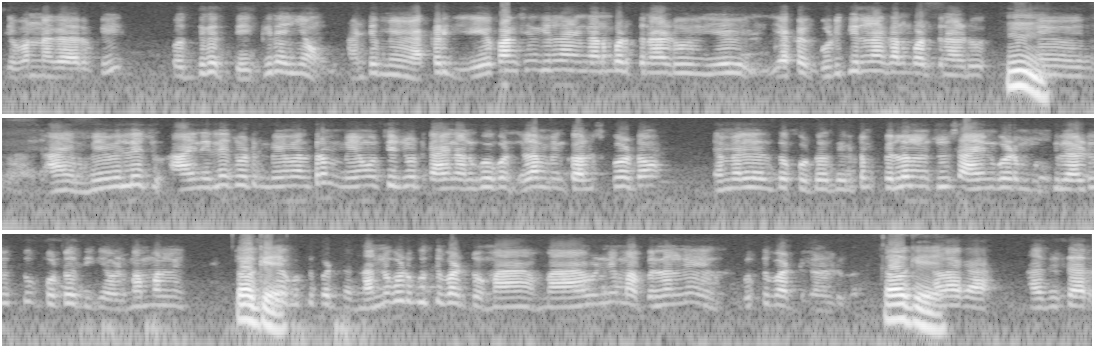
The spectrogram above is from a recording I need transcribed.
శివన్న గారికి కొద్దిగా దగ్గర అయ్యాం. అంటే మేము ఎక్కడికి ఏ ఫంక్షన్కి వెళ్ళినా ఆయన కనబడుతున్నాడు ఏ ఎక్కడ గుడికి వెళ్ళినా కనబడుతున్నాడు. మేము ఆయన మేము వెళ్ళే ఆయన వెళ్ళే చోటుకి మేము వెళ్తాం మేము వచ్చే చోటుకి ఆయన అనుకోకుండా ఇలా మేము కలుసుకోవటం ఎమ్మెల్యేలతో ఫోటో దిగటం పిల్లల్ని చూసి ఆయన కూడా ముద్దులాడుతూ ఫోటో దిగేవాడు మమ్మల్ని గుర్తుపట్టాడు నన్ను కూడా గుర్తుపట్టు మా మా ఆవిడ్ని మా పిల్లల్ని గుర్తుపట్టగలడు. అలాగా అది సార్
